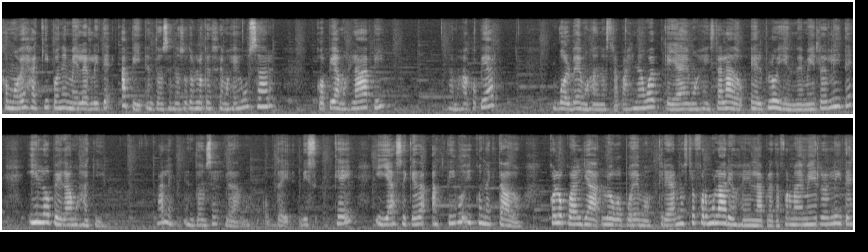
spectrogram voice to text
Como ves aquí pone MailerLite API, entonces nosotros lo que hacemos es usar, copiamos la API, vamos a copiar, volvemos a nuestra página web que ya hemos instalado el plugin de MailerLite y lo pegamos aquí. ¿Vale? Entonces le damos Update this key y ya se queda activo y conectado. Con lo cual ya luego podemos crear nuestros formularios en la plataforma de MailerLite,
